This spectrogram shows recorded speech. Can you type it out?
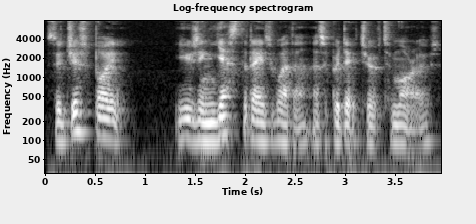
So just by using yesterday's weather as a predictor of tomorrow's,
